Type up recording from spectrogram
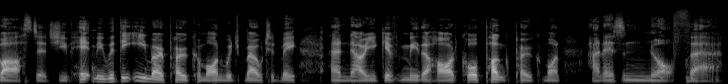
Bastards, you've hit me with the emo Pokemon, which melted me, and now you're giving me the hardcore punk Pokemon, and it's not fair.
